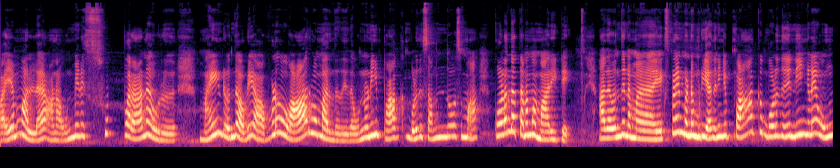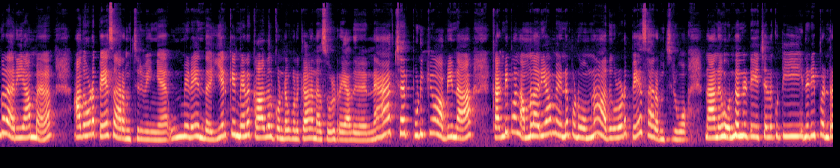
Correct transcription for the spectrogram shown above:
பயமாக இல்லை. ஆனால் உண்மையிலே சூப்பரான ஒரு மைண்டு வந்து அப்படியே அவ்வளோ ஆர்வமாக இருந்தது. இதை ஒன்றொன்றையும் பார்க்கும் பொழுது சந்தோஷமாக குழந்தத்தனமாக மாறிட்டேன். அதை வந்து நம்ம எக்ஸ்பிளைன் பண்ண முடியாது. நீங்கள் பார்க்கும் பொழுது நீங்களே உங்களை அறியாமல் அதோட பேச ஆரம்பிச்சிருவீங்க. உண்மையிலே இந்த இயற்கை மேலே காதல் கொண்டவங்களுக்காக நான் சொல்கிறேன் அது நேச்சர் பிடிக்கும் அப்படின்னா கண்டிப்பாக நம்மளை அறியாமல் என்ன பண்ணுவோம்னா அதுகளோட பேச ஆரம்பிச்சிருவோம். நான் ஒன்று ஒன்று செல்லக்குட்டி என்னடி பண்ணுற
